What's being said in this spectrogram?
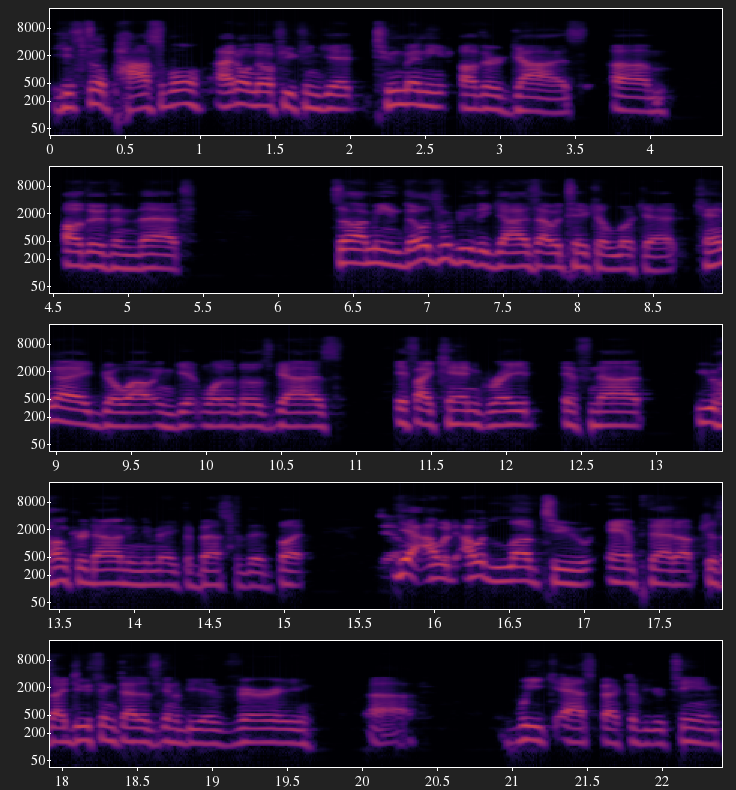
he's still possible. I don't know if you can get too many other guys um, other than that. So, I mean, those would be the guys I would take a look at. Can I go out and get one of those guys? If I can, great. If not, you hunker down and you make the best of it. But yeah, I would I would love to amp that up because I do think that is going to be a very uh, weak aspect of your team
